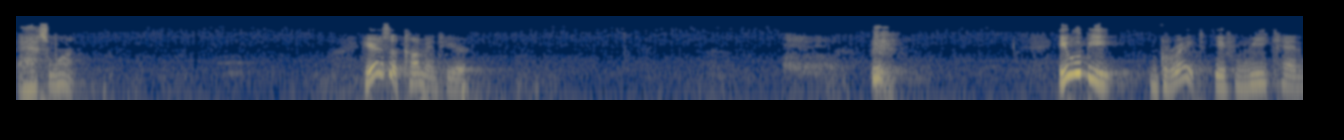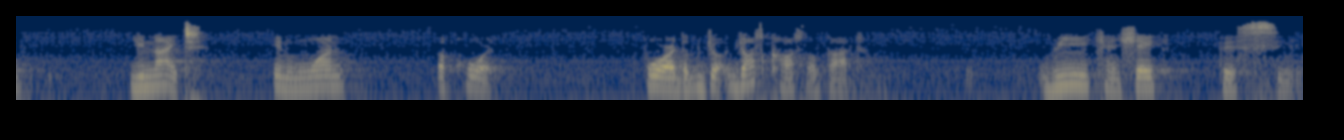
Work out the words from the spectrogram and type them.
As one. Here's a comment here. It would be great if we can unite in one accord for the just cause of God. We can shake this city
